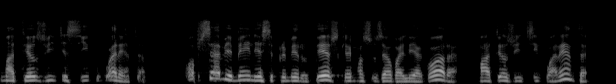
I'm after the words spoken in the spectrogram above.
Mateus 25, 40. Observe bem nesse primeiro texto, que a irmã Suzel vai ler agora, Mateus 25, 40,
